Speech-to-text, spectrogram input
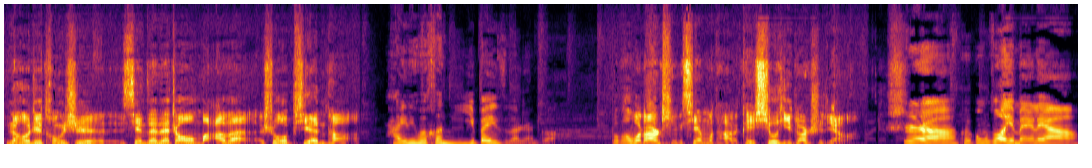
然后这同事现在在找我麻烦，说我骗他。他一定会恨你一辈子的，然哥。不过我倒是挺羡慕他的，可以休息一段时间了。是啊，可工作也没了呀。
